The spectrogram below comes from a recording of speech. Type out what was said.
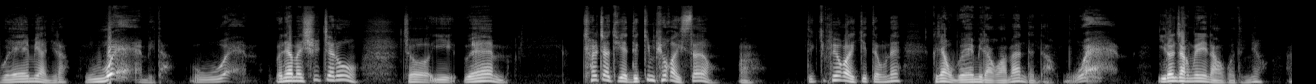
Wham이 아니라 Wham!이다. Wham! 왜냐하면 실제로 저 이 Wham 철자 뒤에 느낌표가 있어요. 어. 느낌표가 있기 때문에 그냥 Wham이라고 하면 안 된다. Wham! 이런 장면이 나오거든요. 어.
